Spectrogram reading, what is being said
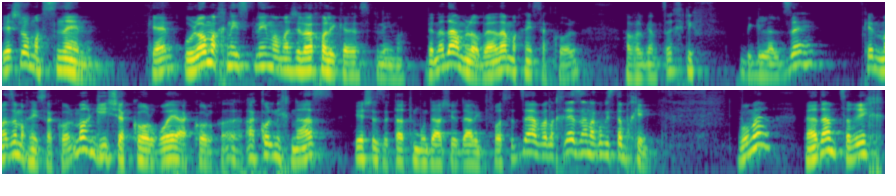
יש לו מסנן, כן? הוא לא מכניס פנימה מה שלא יכול להיכנס פנימה. בן אדם לא, בן אדם מכניס הכל, אבל גם צריך לפ... בגלל זה, כן, מה זה מכניס הכל? מרגיש הכל, רואה הכל, הכל נכנס, יש איזה תת מודע שיודע לתפוס את זה, אבל אחרי זה אנחנו מסתבכים. והוא אומר, בן אדם צריך,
